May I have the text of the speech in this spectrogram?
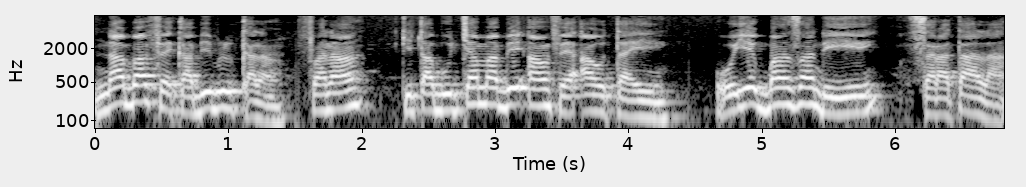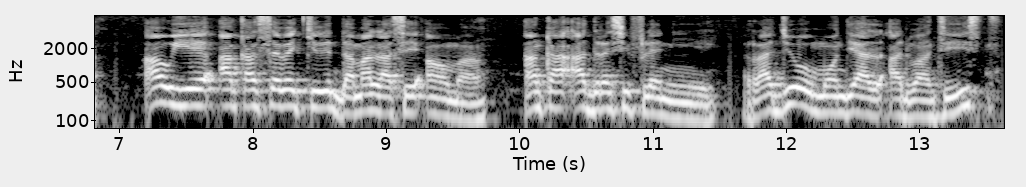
n'a b'a fɛ ka bibulu kalan fana kitabu caman bɛ an fɛ aw ta ye o ye gbansan de ye sara t'a la aw ye aw ka sɛbɛn cilen dama lase anw ma an ka adrɛsi filɛ nin ye radio mondial adventiste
